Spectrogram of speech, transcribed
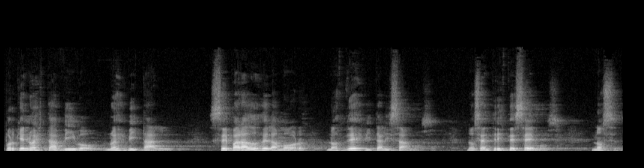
Porque no está vivo, no es vital. Separados del amor, nos desvitalizamos, nos entristecemos, nos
